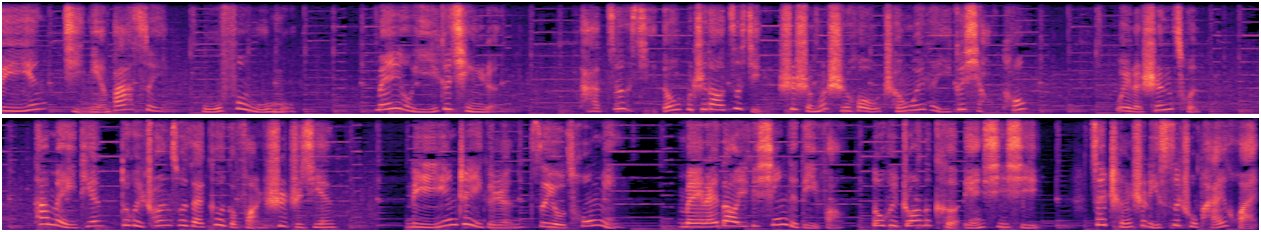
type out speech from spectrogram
李英几年八岁，无父无母，没有一个亲人，他自己都不知道自己是什么时候成为了一个小偷。为了生存，他每天都会穿梭在各个坊市之间。李英这个人自幼聪明。每来到一个新的地方，都会装得可怜兮兮，在城市里四处徘徊，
